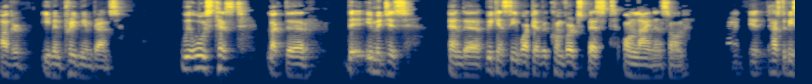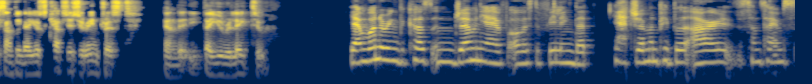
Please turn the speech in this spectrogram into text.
other even premium brands. We always test like the the images and uh, we can see whatever converts best online and so on. It has to be something that just catches your interest and that you relate to. Yeah, I'm wondering because in Germany, I have always the feeling that yeah, German people are sometimes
